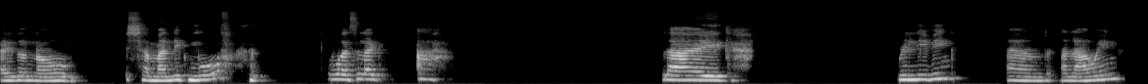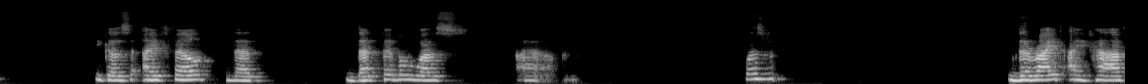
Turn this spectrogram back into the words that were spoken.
i don't know shamanic move was like ah like relieving and allowing because I felt that that pebble was uh, was the right I have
